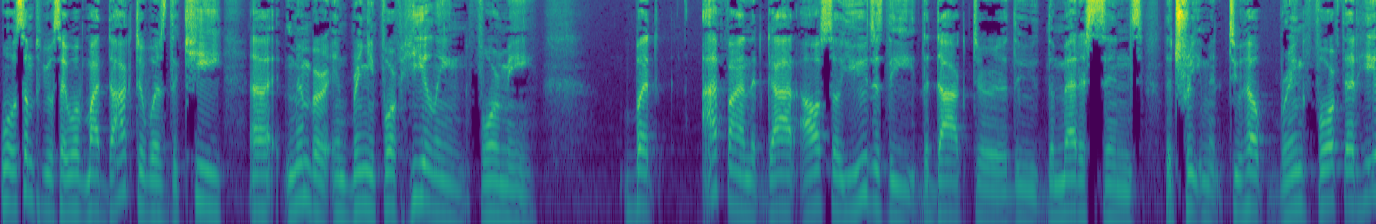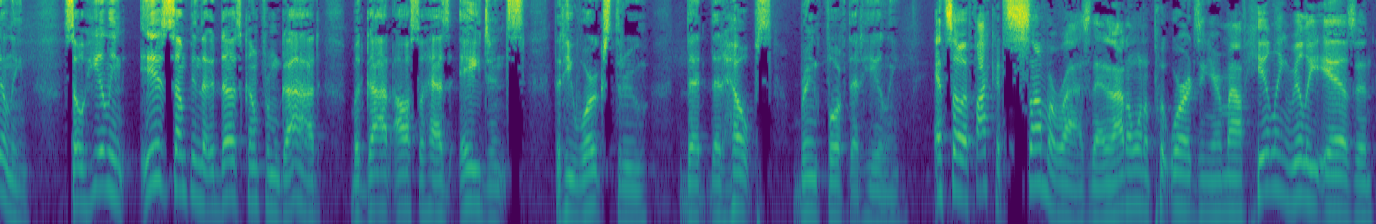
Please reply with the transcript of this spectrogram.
Well, some people say, well, my doctor was the key uh, member in bringing forth healing for me. But I find that God also uses the the doctor, the the medicines, the treatment to help bring forth that healing. So healing is something that does come from God, but God also has agents that He works through that that helps bring forth that healing. And so, if I could summarize that, and I don't want to put words in your mouth, healing really is an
